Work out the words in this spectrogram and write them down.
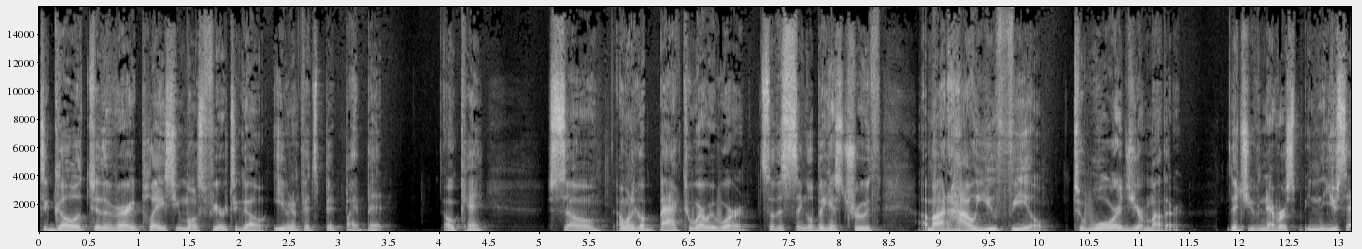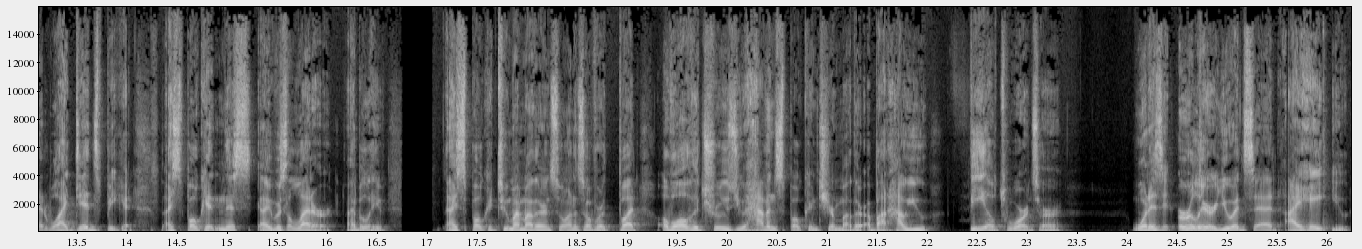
to go to the very place you most fear to go, even if it's bit by bit. Okay. So I want to go back to where we were. So the single biggest truth about how you feel towards your mother that you've never, you said, well, I did speak it. I spoke it in this, it was a letter, I believe. I spoke it to my mother and so on and so forth. But of all the truths you haven't spoken to your mother about how you feel towards her, what is it? Earlier you had said, I hate you.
